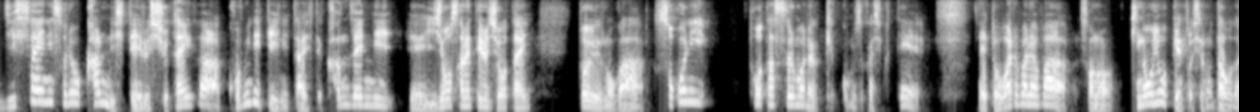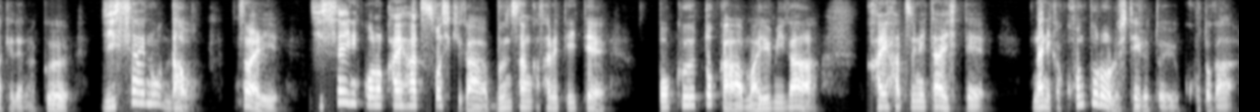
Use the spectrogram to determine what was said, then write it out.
実際にそれを管理している主体がコミュニティに対して完全に異常されている状態というのが、そこに到達するまでが結構難しくて、えっ、と、我々は、その、機能要件としての DAO だけでなく、実際の DAO、つまり、実際にこの開発組織が分散化されていて、僕とかまゆみが開発に対して何かコントロールしているということが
